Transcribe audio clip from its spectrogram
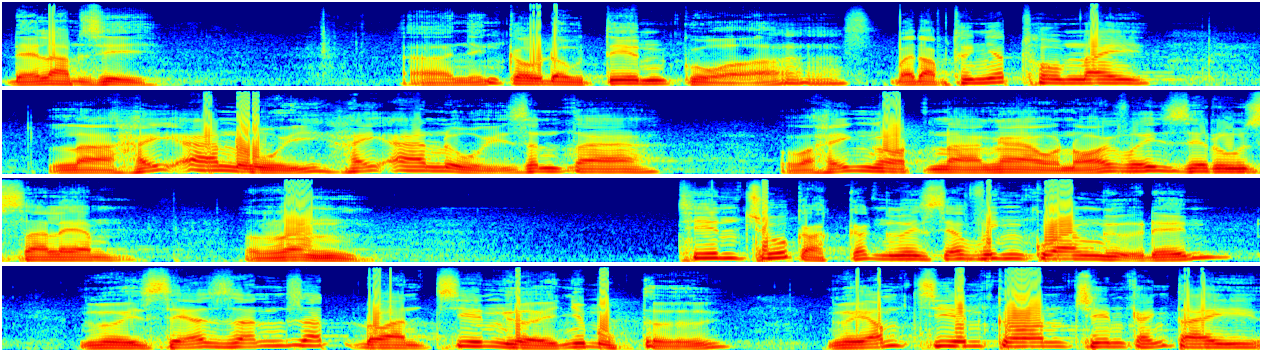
Để làm gì? À, những câu đầu tiên của bài đọc thứ nhất hôm nay là hãy an ủi, hãy an ủi dân ta và hãy ngọt nà ngào nói với Jerusalem rằng Thiên Chúa cả các ngươi sẽ vinh quang ngự đến. Người sẽ dẫn dắt đoàn chiên người như mục tử. Người ấm chiên con trên cánh tay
